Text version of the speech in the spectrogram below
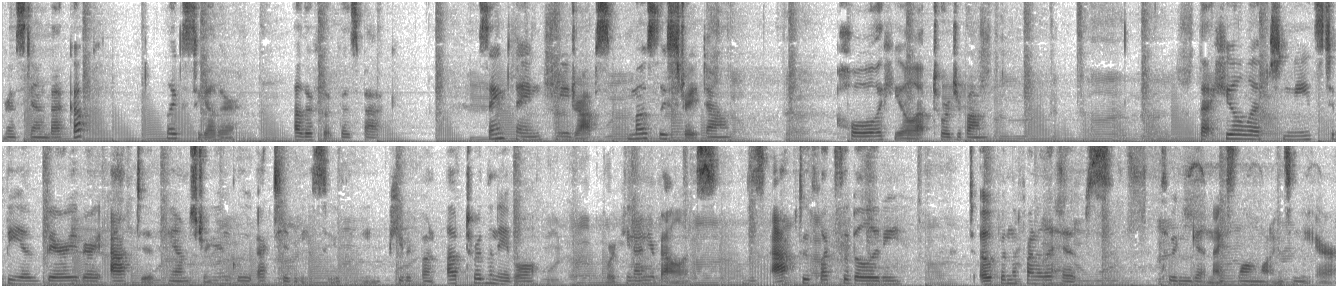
we're to stand back up, legs together, other foot goes back. Same thing, knee drops, mostly straight down. Pull the heel up towards your bum. That heel lift needs to be a very, very active hamstring and glute activity. So you're bringing pubic bone up toward the navel, working on your balance. This is active flexibility to open the front of the hips so we can get nice long lines in the air.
